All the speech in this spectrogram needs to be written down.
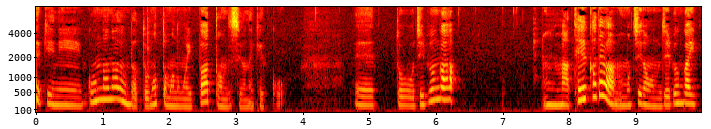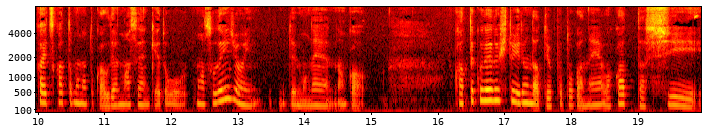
益にこんななるんだって思ったものもいっぱいあったんですよね結構。えー、っと自分が、うん、まあ定価ではもちろん自分が1回使ったものとか売れませんけどまあそれ以上にでもねなんか買ってくれる人いるんだっていうことがね分かったし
